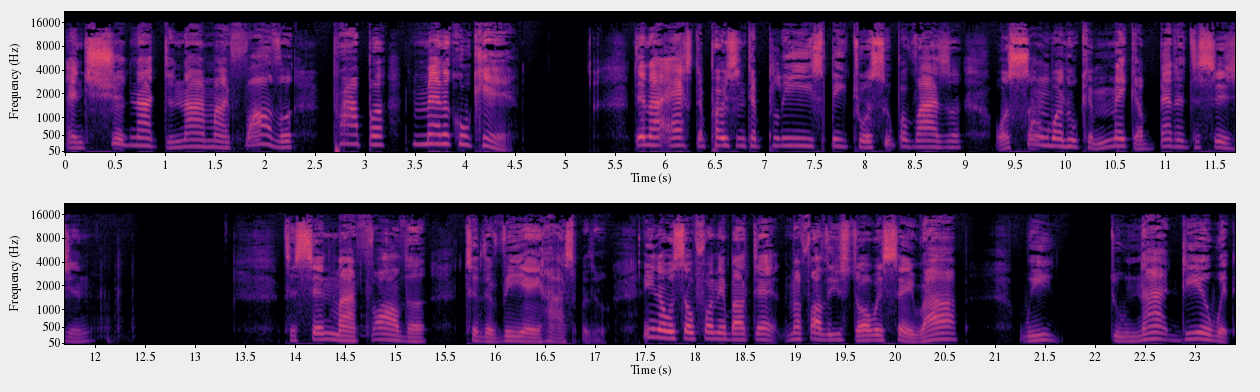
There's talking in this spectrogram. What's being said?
and should not deny my father proper medical care. Then I asked the person to please speak to a supervisor or someone who can make a better decision to send my father to the VA hospital. You know what's so funny about that? My father used to always say, Rob, we do not deal with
